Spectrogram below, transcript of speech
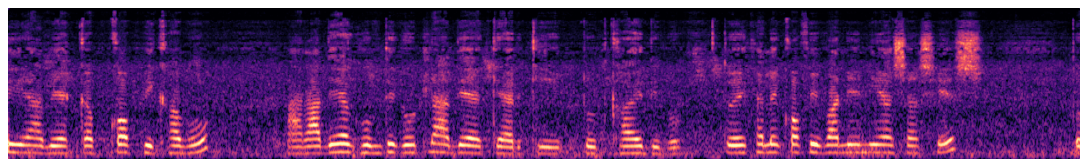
দিয়ে আমি এক কাপ কফি খাব। আর আদেয়া ঘুম থেকে উঠলে আদেয়াকে আর কি দুধ খাওয়াই দিব। তো এখানে কফি বানিয়ে নিয়ে আসা শেষ। তো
